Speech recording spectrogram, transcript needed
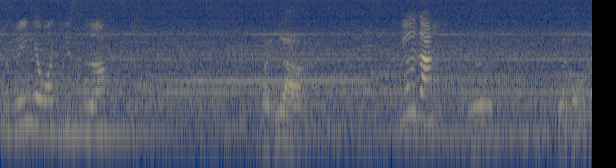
我觉得应该挖几十。挖几啊？有的个。有，你还找不着？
